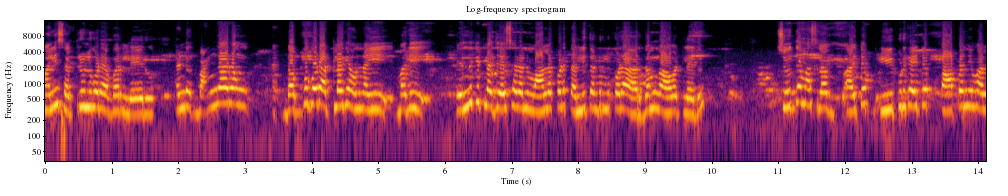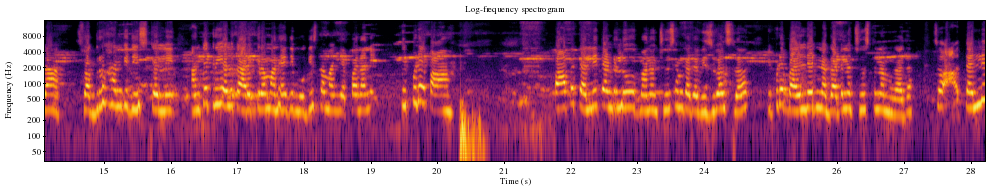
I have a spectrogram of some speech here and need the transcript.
మళ్ళీ శత్రువులు కూడా ఎవ్వరు లేరు. అండ్ బంగారం డబ్బు కూడా అట్లాగే ఉన్నాయి. మరి ఎందుకు ఇట్లా చేశారని వాళ్ళకు కూడా తల్లిదండ్రులు కూడా అర్థం కావట్లేదు. చూద్దాం అసలు. అయితే ఇప్పటికైతే పాపని వాళ్ళ స్వగృహానికి తీసుకెళ్ళి అంత్యక్రియలు కార్యక్రమం అనేది ముగిస్తామని చెప్పానని ఇప్పుడే పా పాప తల్లిదండ్రులు మనం చూసాం కదా విజువల్స్లో. ఇప్పుడే బయలుదేరిన ఘటన చూస్తున్నాం కదా. సో ఆ తల్లి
